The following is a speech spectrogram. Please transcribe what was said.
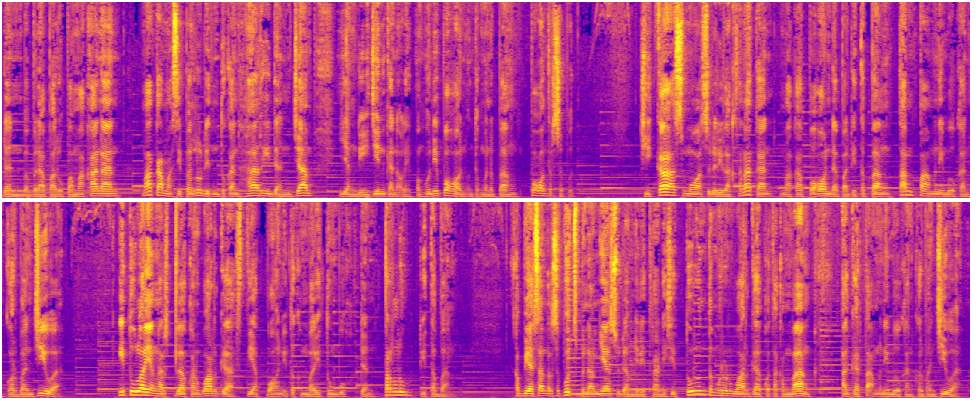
dan beberapa rupa makanan, maka masih perlu ditentukan hari dan jam yang diizinkan oleh penghuni pohon untuk menebang pohon tersebut. Jika semua sudah dilaksanakan, maka pohon dapat ditebang tanpa menimbulkan korban jiwa. Itulah yang harus dilakukan warga setiap pohon itu kembali tumbuh dan perlu ditebang. Kebiasaan tersebut sebenarnya sudah menjadi tradisi turun-temurun warga Kota Kembang agar tak menimbulkan korban jiwa.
